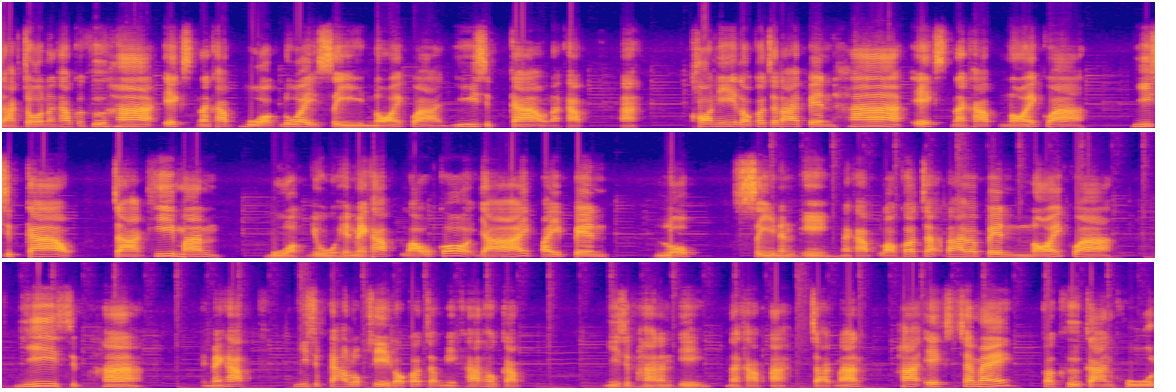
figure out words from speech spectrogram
จากโจทย์นะครับก็คือ 5x นะครับบวกด้วย 4 น้อยกว่า 29 นะครับอะข้อนี้เราก็จะได้เป็น 5x นะครับน้อยกว่า 29 จากที่มันบวกอยู่เห็นไหมครับ เราก็ย้ายไปเป็นลบ 4 นั่นเองนะครับ เราก็จะได้ว่าเป็นน้อยกว่า 25 เห็นไหมครับ 29 ลบ 4 เราก็จะมีค่าเท่ากับ 25 นั่นเองนะครับอะจากนั้น 5x ใช่ไหมก็คือการคูณ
